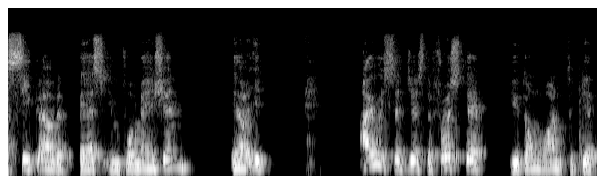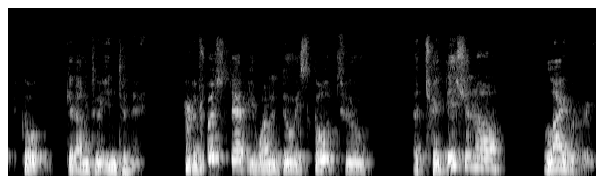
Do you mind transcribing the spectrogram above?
seek out the best information. You know, it, I would suggest the first step you don't want to get go get onto internet. Hmm. the first step you want to do is go to a traditional library.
